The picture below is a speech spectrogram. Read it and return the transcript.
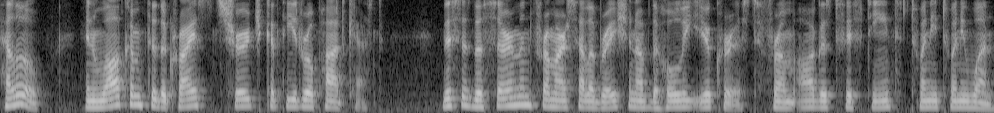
Hello, and welcome to the Christ Church Cathedral podcast. This is the sermon from our celebration of the Holy Eucharist from August 15th, 2021,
